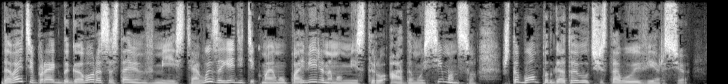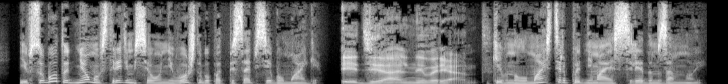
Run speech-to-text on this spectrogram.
«Давайте проект договора составим вместе, а вы заедете к моему поверенному мистеру Адаму Симмонсу, чтобы он подготовил чистовую версию. И в субботу днем мы встретимся у него, чтобы подписать все бумаги». «Идеальный вариант», — кивнул мастер, поднимаясь следом за мной.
